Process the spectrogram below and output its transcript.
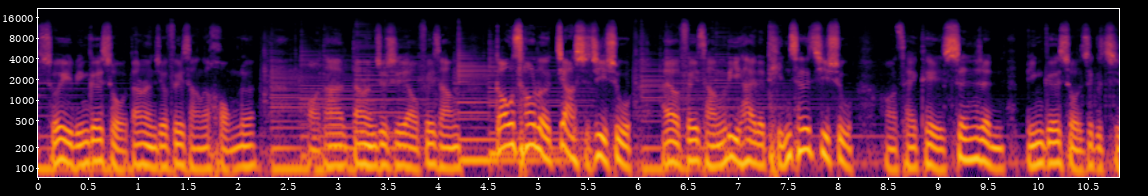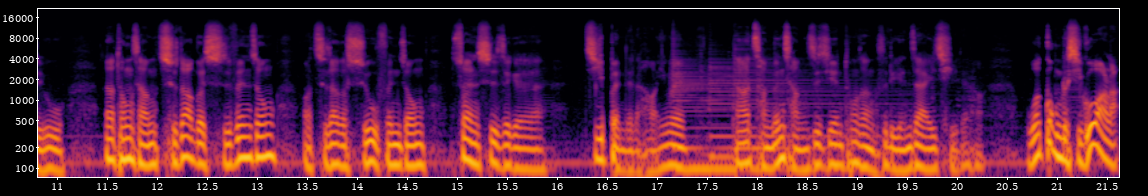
所以民歌手当然就非常的红了哦。他当然就是要非常高超的驾驶技术，还有非常厉害的停车技术哦，才可以胜任民歌手这个职务。那通常迟到个十分钟哦，迟到个十五分钟，算是这个基本的了哈，因为它场跟场之间通常是连在一起的哈。我供的习惯了，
